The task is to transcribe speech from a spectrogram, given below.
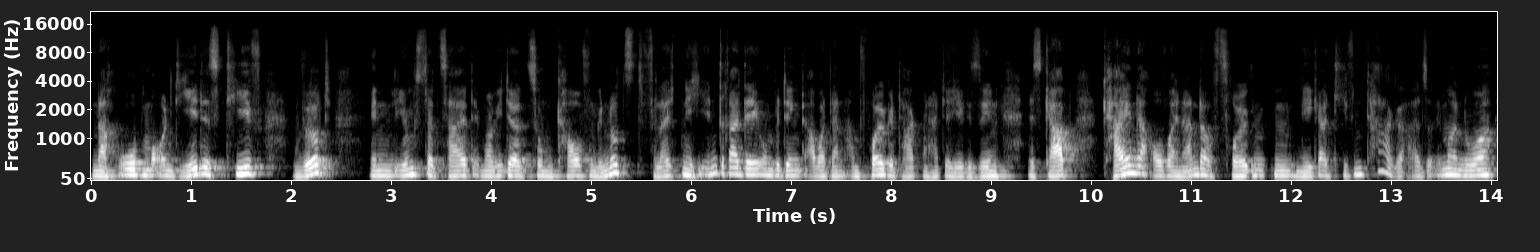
nach oben und jedes Tief wird in jüngster Zeit immer wieder zum Kaufen genutzt. Vielleicht nicht intraday unbedingt, aber dann am Folgetag. Man hat ja hier gesehen, es gab keine aufeinanderfolgenden negativen Tage. Also immer nur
